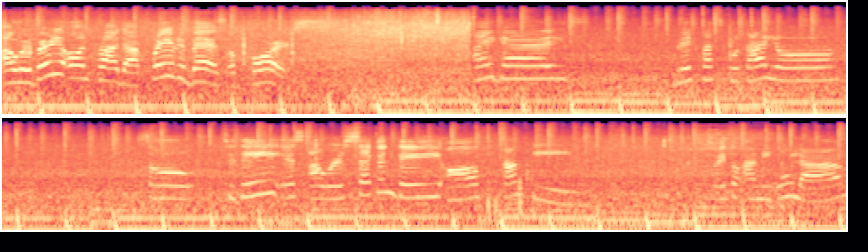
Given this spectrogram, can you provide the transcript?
Our very own product, Prairie Best, of course. Hi guys! Breakfast po tayo. So, today is our second day of camping. So, ito aming ulam.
